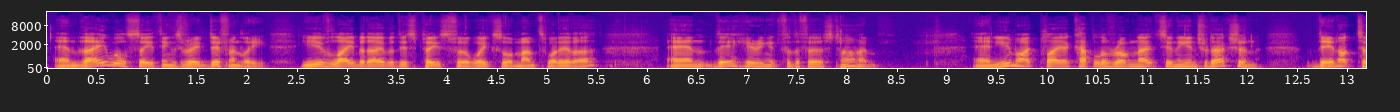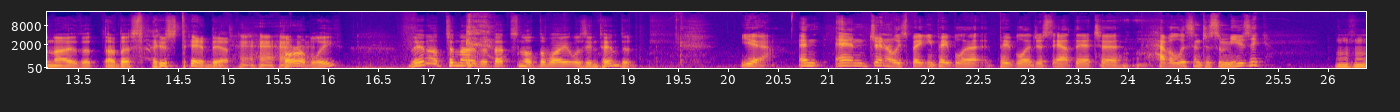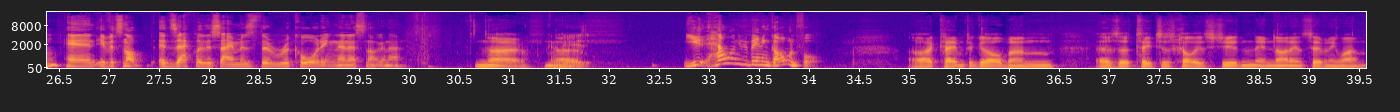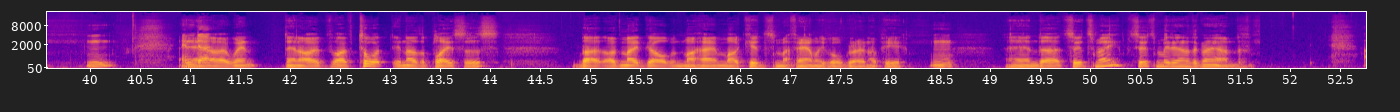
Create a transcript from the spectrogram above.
And they will see things very differently. You've laboured over this piece for weeks or months, whatever, and they're hearing it for the first time and you might play a couple of wrong notes in the introduction. They're not to know that, unless they stand out horribly, they're not to know that that's not the way it was intended. Yeah, and and generally speaking, people are people are just out there to have a listen to some music. Mm-hmm. And if it's not exactly the same as the recording, then it's not gonna, No, gonna no. You, how long have you been in Goulburn for? I came to Goulburn as a teachers' college student in 1971, And, and uh, I went. Then I've I've taught in other places, but I've made Goulburn my home. My kids, my family have all grown up here, mm-hmm. and uh, it suits me. Suits me down to the ground.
